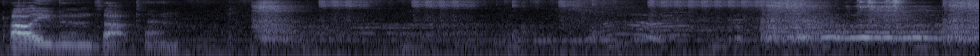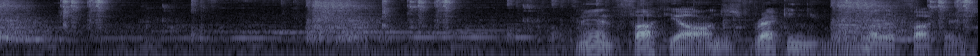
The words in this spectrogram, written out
Probably even in the top 10. Man, fuck y'all. I'm just wrecking you motherfuckers.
